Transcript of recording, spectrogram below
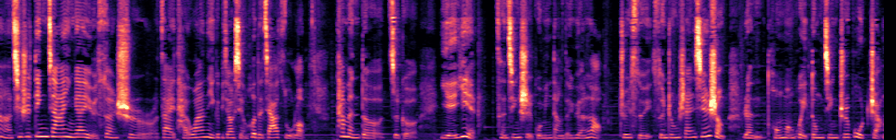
那其实丁家应该也算是在台湾一个比较显赫的家族了。他们的这个爷爷曾经是国民党的元老，追随孙中山先生任同盟会东京支部长。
